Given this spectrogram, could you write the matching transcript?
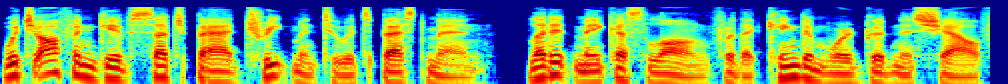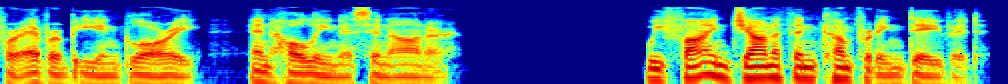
which often gives such bad treatment to its best men, let it make us long for the kingdom where goodness shall forever be in glory, and holiness in honor. We find Jonathan comforting David.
